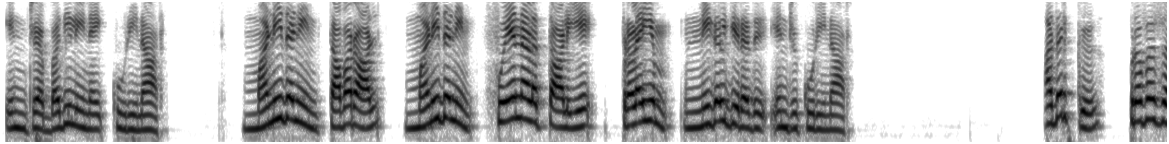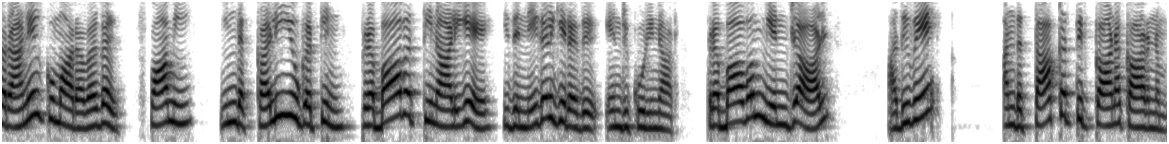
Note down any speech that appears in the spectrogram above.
என்ற பதிலினை கூறினார். மனிதனின் தவறால் மனிதனின் சுயநலத்தாலேயே பிரளயம் நிகழ்கிறது என்று கூறினார். அதற்கு புரொஃபசர் அனில்குமார் அவர்கள் சுவாமி இந்த கலியுகத்தின் பிரபாவத்தினாலேயே இது நிகழ்கிறது என்று கூறினார். பிரபாவம் என்றால் அதுவே அந்த தாக்கத்திற்கான காரணம்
